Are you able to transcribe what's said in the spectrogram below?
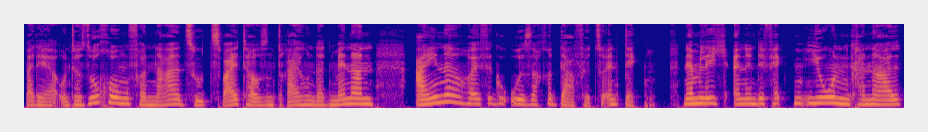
bei der Untersuchung von nahezu 2300 Männern eine häufige Ursache dafür zu entdecken, nämlich einen defekten Ionenkanal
